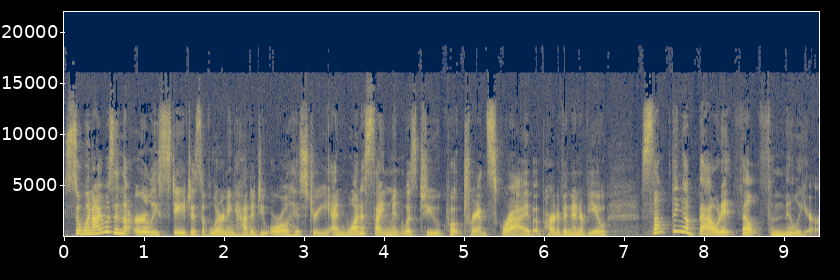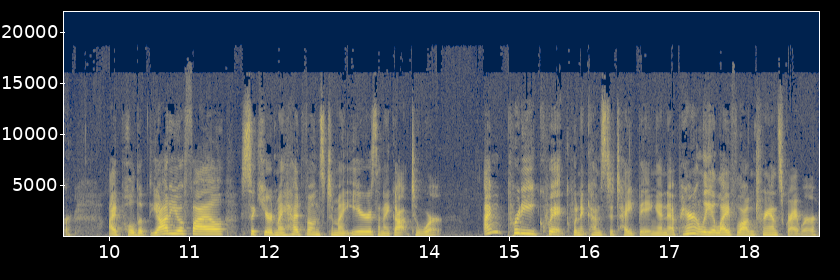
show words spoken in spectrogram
So, when I was in the early stages of learning how to do oral history, and one assignment was to, quote, transcribe a part of an interview, something about it felt familiar. I pulled up the audio file, secured my headphones to my ears, and I got to work. I'm pretty quick when it comes to typing and apparently a lifelong transcriber.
